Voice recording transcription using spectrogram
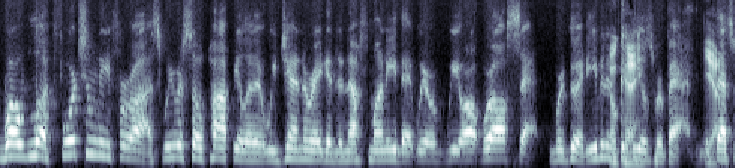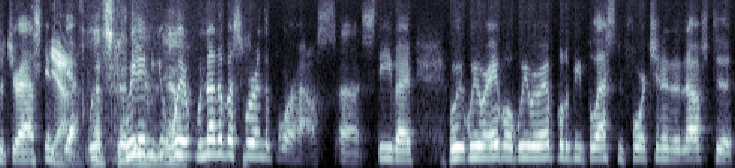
well, look, fortunately for us, we were so popular that we generated enough money that we are we are we're all set. We're good, even if okay. the deals were bad. If yeah. that's what you're asking, yeah, yeah we, that's good. We didn't. Yeah. We, none of us were in the poorhouse, uh, Steve. I, we, we were able we were able to be blessed and fortunate enough to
